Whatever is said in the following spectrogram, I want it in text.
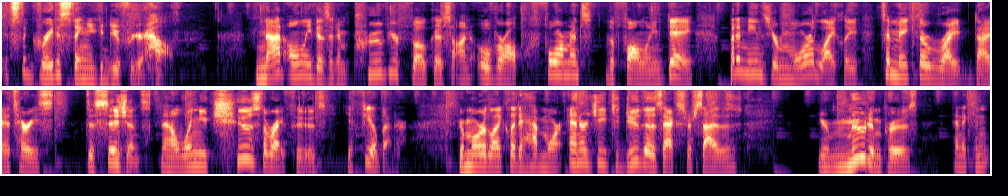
It's the greatest thing you can do for your health. Not only does it improve your focus on overall performance the following day, but it means you're more likely to make the right dietary decisions. Now, when you choose the right foods, you feel better. You're more likely to have more energy to do those exercises. Your mood improves, and it can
